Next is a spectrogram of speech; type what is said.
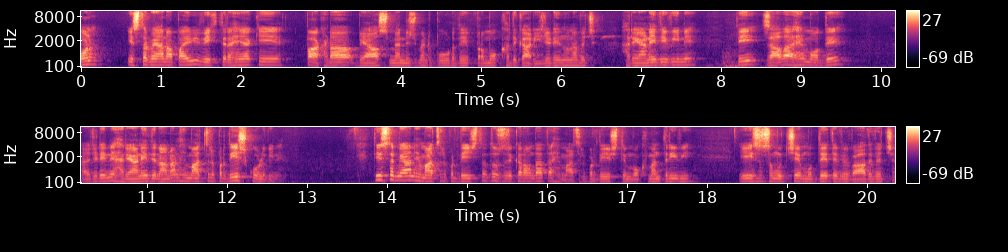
ਹੁਣ ਇਸ ਦਰਮਿਆਨ ਆਪਾਂ ਇਹ ਵੀ ਵੇਖਦੇ ਰਹੇ ਹਾਂ ਕਿ ਭਾਖੜਾ ਬਿਆਸ ਮੈਨੇਜਮੈਂਟ ਬੋਰਡ ਦੇ ਪ੍ਰਮੁੱਖ ਅਧਿਕਾਰੀ ਜਿਹੜੇ ਨੇ ਉਹਨਾਂ ਵਿੱਚ ਹਰਿਆਣੇ ਦੇ ਵੀ ਨੇ ਤੇ ਜ਼ਿਆਦਾ ਅਹਿਮ ਅਹੁਦੇ ਜਿਹੜੇ ਨੇ ਹਰਿਆਣੇ ਦੇ ਨਾਲ ਨਾਲ ਹਿਮਾਚਲ ਪ੍ਰਦੇਸ਼ ਕੋਲ ਵੀ ਨੇ। ਤੇ ਇਸ ਦਰਮਿਆਨ ਹਿਮਾਚਲ ਪ੍ਰਦੇਸ਼ ਦਾ ਤੋਂ ਜ਼ਿਕਰ ਆਉਂਦਾ ਤਾਂ ਹਿਮਾਚਲ ਪ੍ਰਦੇਸ਼ ਦੇ ਮੁੱਖ ਮੰਤਰੀ ਵੀ ਇਸ ਸਮੁੱਚੇ ਮੁੱਦੇ ਤੇ ਵਿਵਾਦ ਵਿੱਚ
